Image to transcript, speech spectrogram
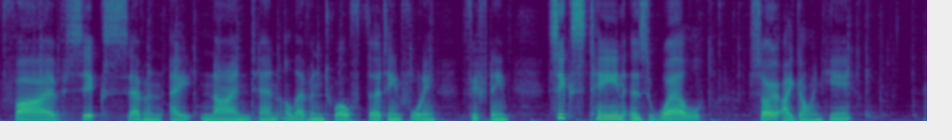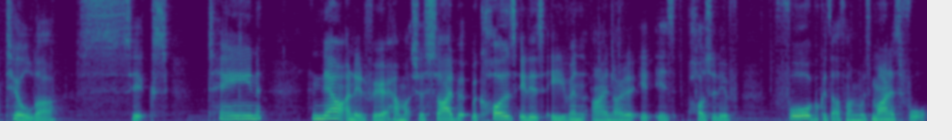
5, 6, 7, 8, 9, 10, 11, 12, 13, 14, 15, 16 as well. So I go in here, tilde 16. And now I need to figure out how much the side, but because it is even, I know that it is positive 4 because the other one was minus 4.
